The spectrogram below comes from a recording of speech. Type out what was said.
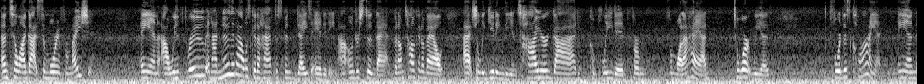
until I got some more information. And I went through and I knew that I was going to have to spend days editing. I understood that. But I'm talking about actually getting the entire guide completed from from what I had to work with for this client. And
